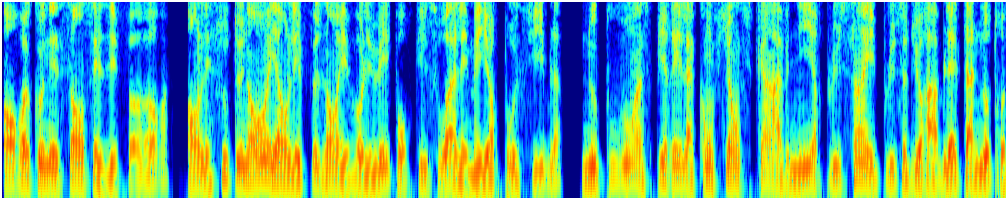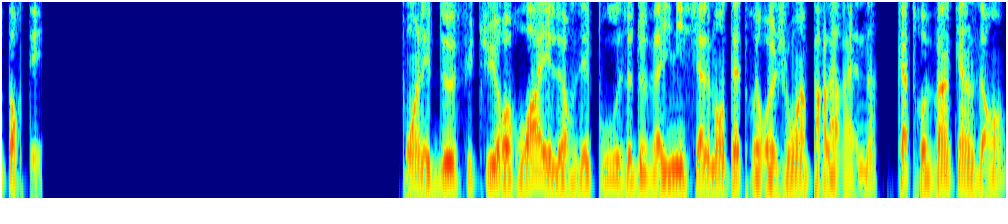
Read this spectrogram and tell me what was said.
En reconnaissant ces efforts, en les soutenant et en les faisant évoluer pour qu'ils soient les meilleurs possibles, nous pouvons inspirer la confiance qu'un avenir plus sain et plus durable est à notre portée. Les deux futurs rois et leurs épouses devaient initialement être rejoints par la reine, 95 ans,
